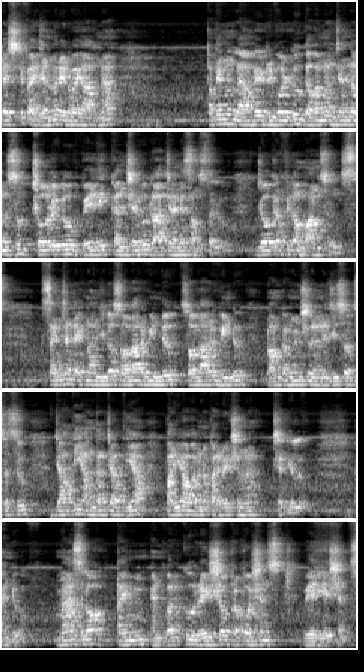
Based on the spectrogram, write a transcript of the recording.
టెస్ట్ ఫైవ్ జనవరి ఇరవై ఆరున పద్దెనిమిది వందల యాభై ఏడు రివోల్టు గవర్నర్ జనరల్స్ చోళులు వేదిక్ కల్చరు రాజ్యాంగ సంస్థలు. జోగ్రఫీలో మాన్సూన్స్. సైన్స్ అండ్ టెక్నాలజీలో solar wind solar wind non conventional energy sources జాతీయ అంతర్జాతీయ పర్యావరణ పరిరక్షణ చర్యలు. అండ్ మ్యాథ్స్లో time and work ratio proportions variations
